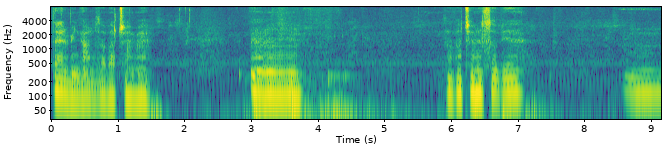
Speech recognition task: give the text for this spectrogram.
Terminal zobaczymy. Um, zobaczymy sobie. Um,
